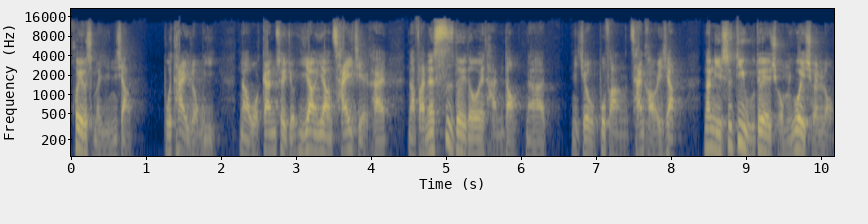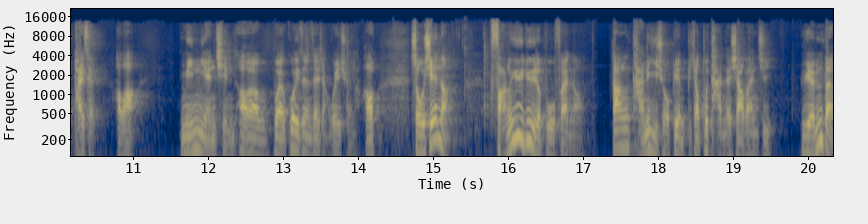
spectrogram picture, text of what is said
会有什么影响，不太容易。那我干脆就一样一样拆解开，那反正四队都会谈到那。你就不妨参考一下。那你是第五队的球迷，魏全龙拍谁？好不好？明年请哦，不过一阵再讲魏全了。好，首先呢，防御率的部分哦，当弹力球变比较不弹的下半季，原本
